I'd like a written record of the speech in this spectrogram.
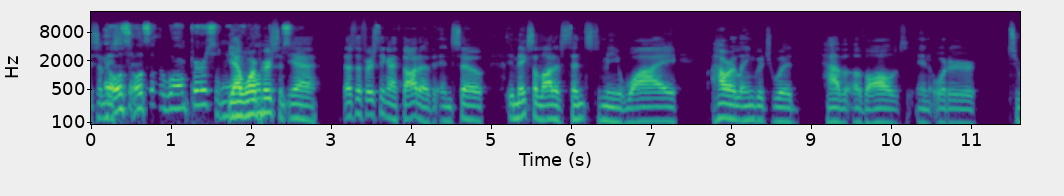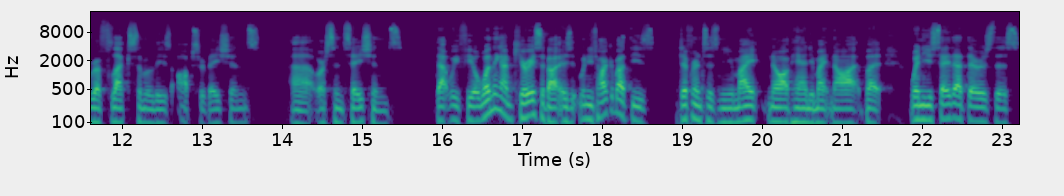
something. Also, also a warm person. Yeah, yeah warm, warm person. person. Yeah, that's the first thing I thought of, and so it makes a lot of sense to me why how our language would have evolved in order to reflect some of these observations uh, or sensations that we feel. One thing I'm curious about is when you talk about these differences, and you might know offhand, you might not, but when you say that there's this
